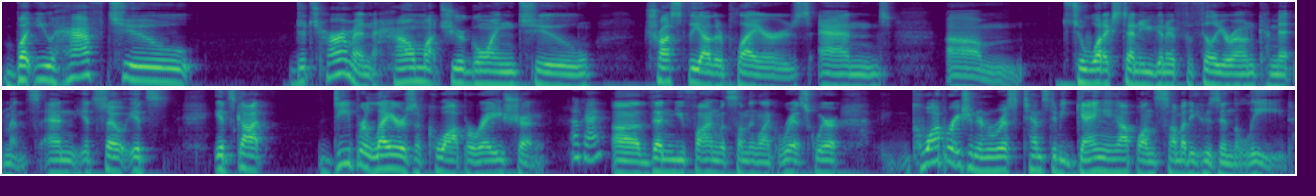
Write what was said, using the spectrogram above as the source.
But you have to determine how much you're going to trust the other players and um, to what extent are you going to fulfill your own commitments. And it's so it's it's got deeper layers of cooperation Okay. uh, than you find with something like Risk, where cooperation and risk tends to be ganging up on somebody who's in the lead.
